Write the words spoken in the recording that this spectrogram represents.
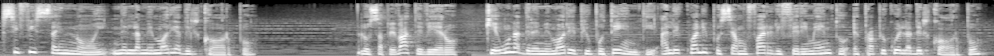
si fissa in noi nella memoria del corpo. Lo sapevate, vero, che una delle memorie più potenti alle quali possiamo fare riferimento è proprio quella del corpo?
